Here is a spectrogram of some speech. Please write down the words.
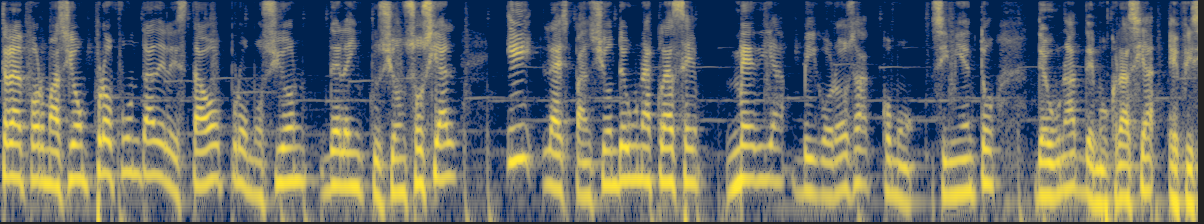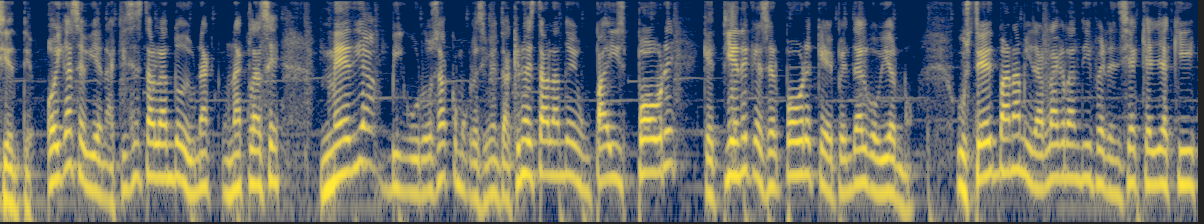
transformación profunda del Estado, promoción de la inclusión social y la expansión de una clase media vigorosa como cimiento de una democracia eficiente. Óigase bien, aquí se está hablando de una, una clase media vigorosa como crecimiento. Aquí no se está hablando de un país pobre que tiene que ser pobre, que depende del gobierno. Ustedes van a mirar la gran diferencia que hay aquí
